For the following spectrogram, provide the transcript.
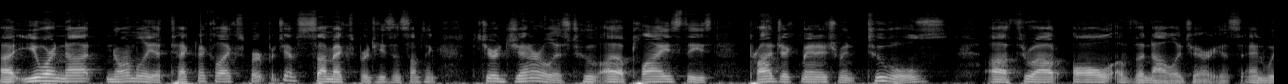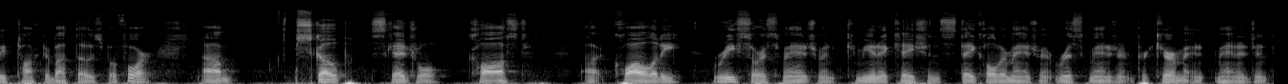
Uh, you are not normally a technical expert, but you have some expertise in something. But you're a generalist who uh, applies these project management tools uh, throughout all of the knowledge areas. And we've talked about those before um, scope, schedule, cost, uh, quality, resource management, communications, stakeholder management, risk management, procurement management.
